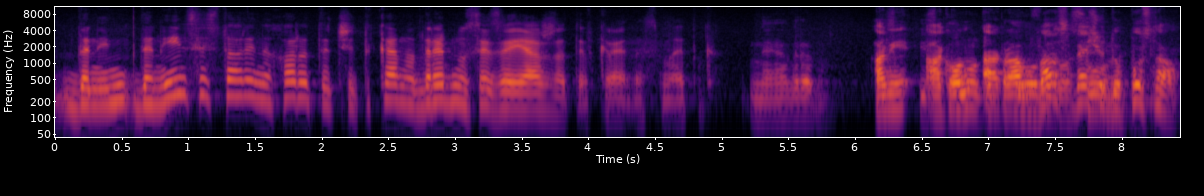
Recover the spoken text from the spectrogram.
да, не, да не им се стори на хората, че така надребно се заяждате в крайна сметка. Не е дребно. Ами, ако, ако право да вас беше допуснал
